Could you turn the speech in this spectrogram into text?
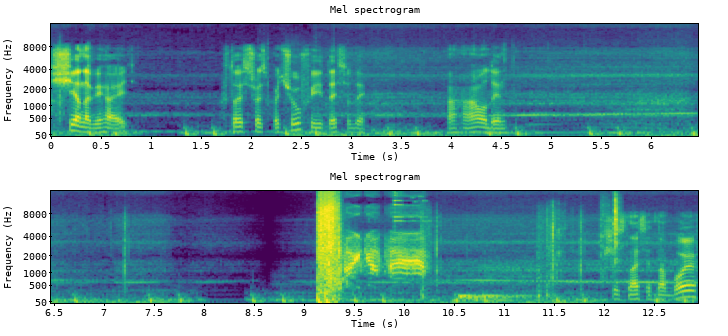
Ще набігають. Хтось щось почув і йде сюди. Ага, один. 16 набоїв.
